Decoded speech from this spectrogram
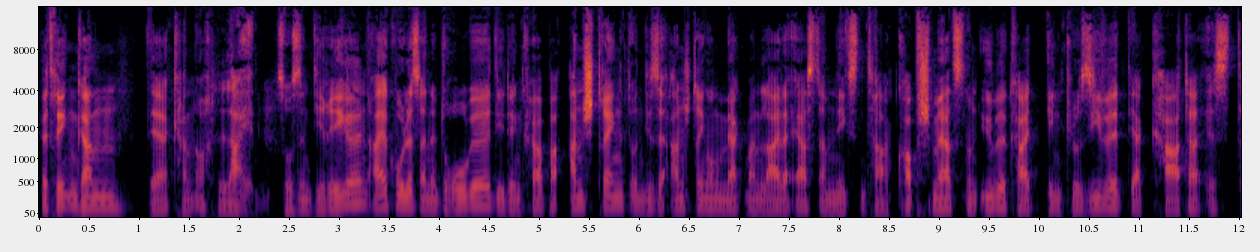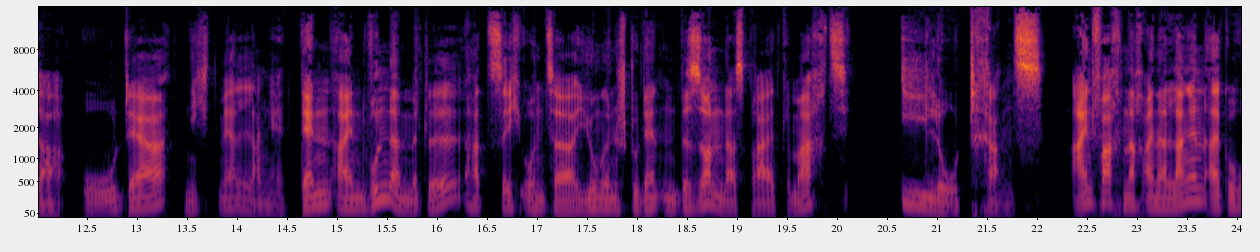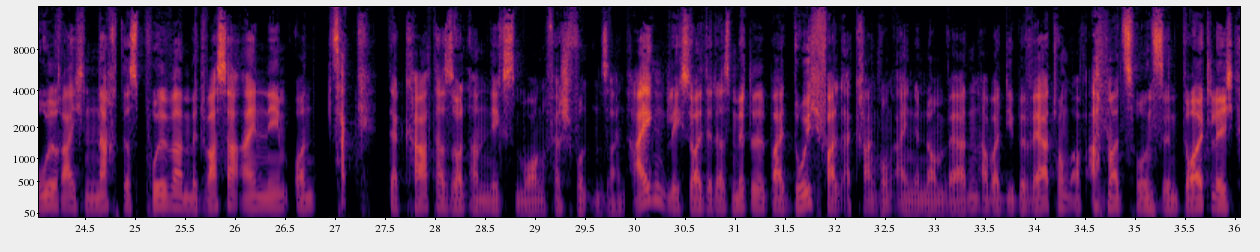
Wer trinken kann, der kann auch leiden. So sind die Regeln. Alkohol ist eine Droge, die den Körper anstrengt und diese Anstrengung merkt man leider erst am nächsten Tag. Kopfschmerzen und Übelkeit inklusive, der Kater ist da oder nicht mehr lange. Denn ein Wundermittel hat sich unter jungen Studenten besonders breit gemacht. Ilotrans. Einfach nach einer langen alkoholreichen Nacht das Pulver mit Wasser einnehmen und zack, der Kater soll am nächsten Morgen verschwunden sein. Eigentlich sollte das Mittel bei Durchfallerkrankung eingenommen werden, aber die Bewertungen auf Amazon sind deutlich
